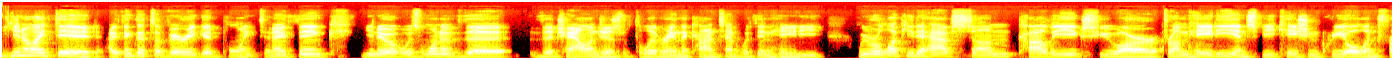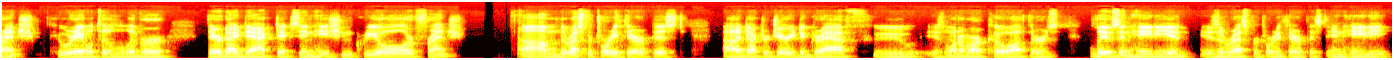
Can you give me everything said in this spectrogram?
You know, I did. I think that's a very good point. And I think, you know, it was one of the the challenges with delivering the content within Haiti. We were lucky to have some colleagues who are from Haiti and speak Haitian Creole and French who were able to deliver their didactics in Haitian Creole or French. Um, the respiratory therapist uh, Dr. Jerry DeGraff, who is one of our co-authors, lives in Haiti and is a respiratory therapist in Haiti.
